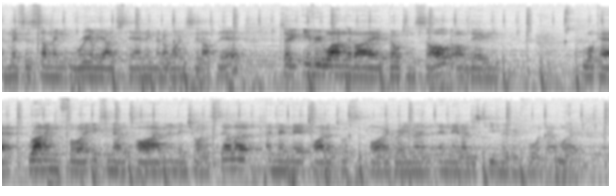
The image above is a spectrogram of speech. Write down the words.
unless there's something really outstanding that I won't set up there. So everyone that I built and sold, I'll then look at running for X amount of time and then trying to sell it, and then they're tied into a supply agreement, and then I just keep moving forward that way. Yeah.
